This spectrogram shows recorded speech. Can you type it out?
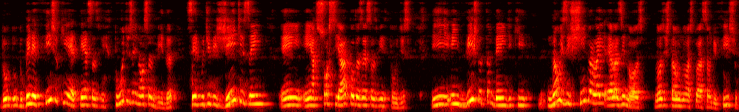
do, do, do benefício que é ter essas virtudes em nossa vida, sermos diligentes em, em, em associar todas essas virtudes, e em vista também de que, não existindo elas em nós, nós estamos numa situação difícil,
